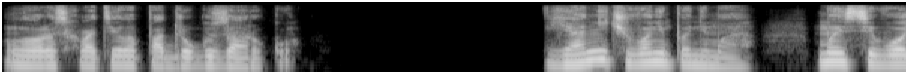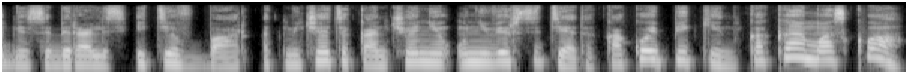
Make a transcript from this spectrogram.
Лора схватила подругу за руку. Я ничего не понимаю. Мы сегодня собирались идти в бар, отмечать окончание университета. Какой Пекин? Какая Москва?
